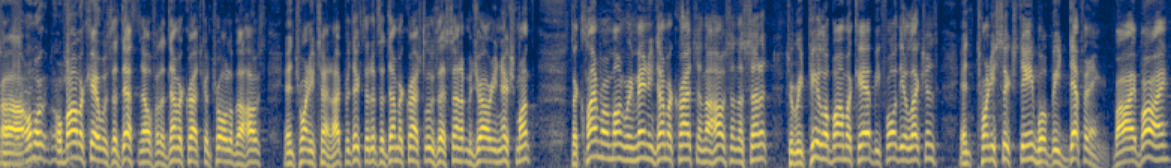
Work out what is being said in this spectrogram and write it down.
Uh, Obamacare was the death knell for the Democrats' control of the House in 2010. I predict that if the Democrats lose their Senate majority next month, the clamor among remaining Democrats in the House and the Senate to repeal Obamacare before the elections in 2016 will be deafening. Bye bye.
